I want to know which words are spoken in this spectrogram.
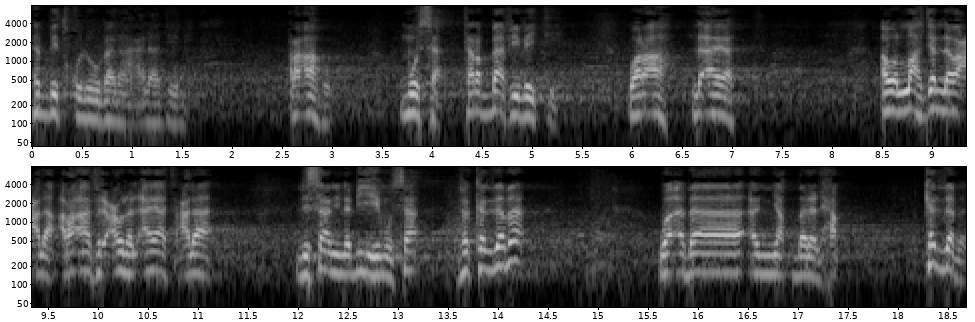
ثبت قلوبنا على دينك. رآه موسى تربى في بيته ورآه الآيات. أو الله جل وعلا رأى فرعون الآيات على لسان نبيه موسى فكذب وأبى أن يقبل الحق. كذب.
